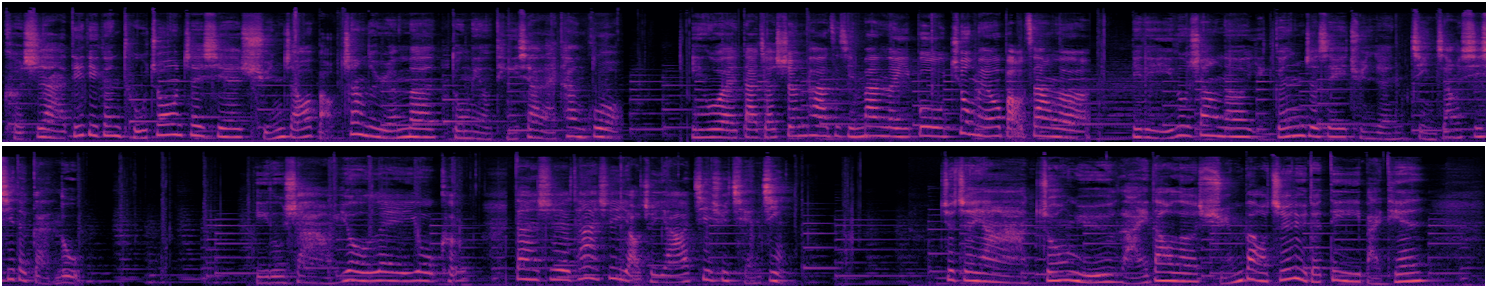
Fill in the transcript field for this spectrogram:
可是啊，弟弟跟途中这些寻找宝藏的人们都没有停下来看过，因为大家生怕自己慢了一步就没有宝藏了。弟弟一路上呢，也跟着这一群人紧张兮兮的赶路，一路上又累又渴，但是他还是咬着牙继续前进。就这样啊，终于来到了寻宝之旅的第一百天。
